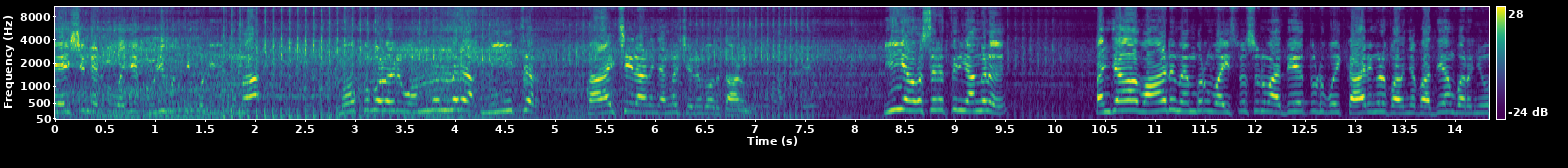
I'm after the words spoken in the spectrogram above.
ദേഷ്യന്റെ അടുത്ത് വലിയ കുഴി കുത്തിക്കൊണ്ടിരിക്കുന്ന നോക്കുമ്പോൾ ഒരു ഒന്നൊന്നര മീറ്റർ താഴ്ചയിലാണ് ഞങ്ങൾ ചെല്ലുമ്പോൾ കാണുന്നത്. ഈ അവസരത്തിൽ ഞങ്ങൾ പഞ്ചാബ് വാർഡ് മെമ്പറും വൈസ് പ്രസിഡന്റും അദ്ദേഹത്തോട് പോയി കാര്യങ്ങൾ പറഞ്ഞപ്പോൾ അദ്ദേഹം പറഞ്ഞു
